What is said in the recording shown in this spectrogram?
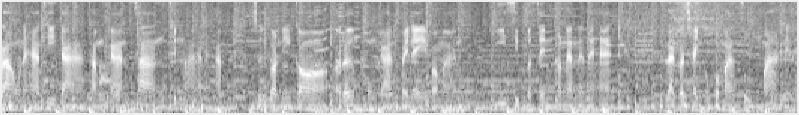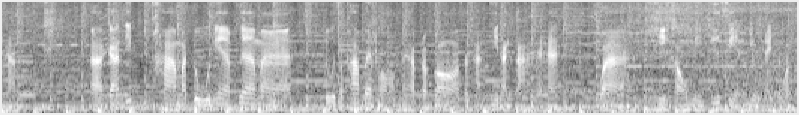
เรานะฮะที่จะทำการสร้างขึ้นมานะครับ ซึ่งตอนนี้ก็เริ่มโครงการไปได้ประมาณ 20%เท่านั้นนะฮะแล้วก็ใช้งบประมาณสูงมากเลยนะครับการที่พามาดูเนี่ยเพื่อมาดูสภาพแวดล้อมนะครับ แล้วก็สถานที่ต่างๆนะฮะว่าที่เขามีชื่อเสียงอยู่ในจังหวัดเพ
